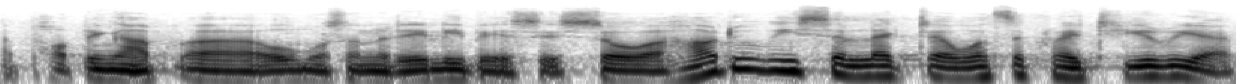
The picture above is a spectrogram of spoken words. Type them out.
uh, popping up uh, almost on a daily basis. So, uh, how do we select? Uh, what's the criteria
